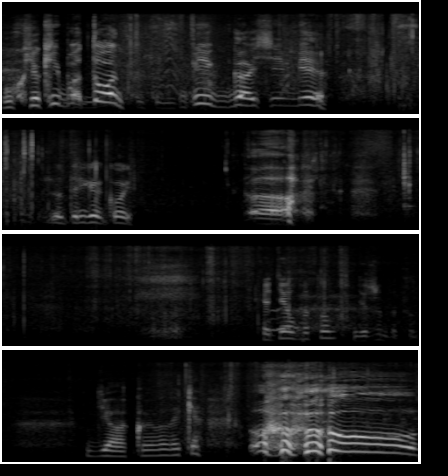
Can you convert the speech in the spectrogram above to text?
Ух, який батон! Фига себе! Смотри какой. А, Хотел батон? Держи батон. Дякую велике. Ого!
